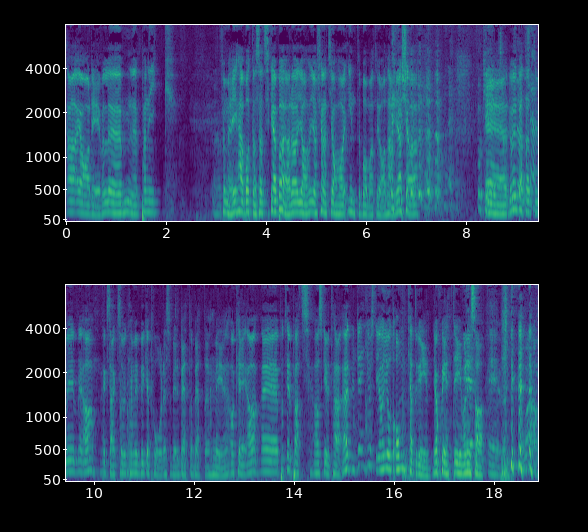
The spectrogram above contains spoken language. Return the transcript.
Ja, ja, det är väl eh, panik för mig här borta. Så att ska jag börja då? Jag, jag känner att jag har inte bra material här, men jag kör. Okej. Eh, då är det bättre att vi, ja exakt, så kan vi bygga på det så blir det bättre och bättre med. Okej, ja, eh, på tredje plats har jag skrivit här. Eh, det, just det, jag har gjort om kategorin. Jag sket i vad ni sa. Eh, eh, wow.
